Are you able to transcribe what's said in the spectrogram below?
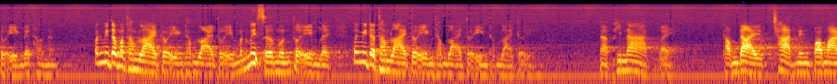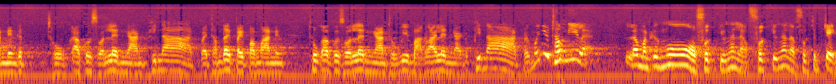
ตัวเองได้เท่านั้น มันมีแต่มาทำลายตัวเองทำลายตัวเอง มันไม่เสริมหนุนตัวเองเลย มันมีแต่ทำลายตัวเองทำลายตัวเองทำลายตัวเองนะพินาศไป ทำได้ชาติหนึ่งประมาณหนึ่งก็ถูกอกุศลเล่นงานพินาศไปทำได้ไปประมาณหนึ่งถูกอกุศลเล่นงาน ถูกวิบากร้ายเล่นงานก็พินาศไปมันอยู่เท่านี้แหละ แล้วมันก็โง่ฝึกอยู่งั้นแหละฝึกอยู่งั้นแหละฝึกจนเก่ง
